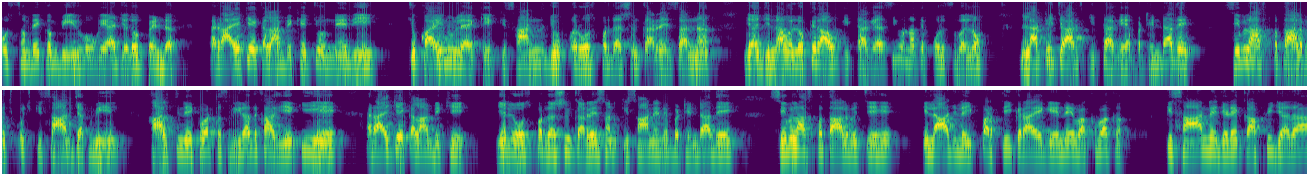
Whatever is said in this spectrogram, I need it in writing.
ਉਸ ਸਮੇਂ ਗੰਭੀਰ ਹੋ ਗਿਆ ਜਦੋਂ ਪਿੰਡ ਰਾਏ ਕੇ ਕਲਾਂ ਵਿਖੇ ਝੋਨੇ ਦੀ ਚੁਕਾਈ ਨੂੰ ਲੈ ਕੇ ਕਿਸਾਨ ਜੋ ਰੋਸ ਪ੍ਰਦਰਸ਼ਨ ਕਰ ਰਹੇ ਸਨ ਜਾਂ ਜਿਨ੍ਹਾਂ ਵੱਲੋਂ ਘਿਰਾਓ ਕੀਤਾ ਗਿਆ ਸੀ ਉਹਨਾਂ ਤੇ ਪੁਲਿਸ ਵੱਲੋਂ ਲਾਠੀ ਚਾਰਜ ਕੀਤਾ ਗਿਆ। ਬਠਿੰਡਾ ਦੇ ਸਿਵਲ ਹਸਪਤਾਲ ਵਿੱਚ ਕੁਝ ਕਿਸਾਨ ਜ਼ਖਮੀ ਹਾਲਤ ਨੇ। ਇੱਕ ਵਾਰ ਤਸਵੀਰਾਂ ਦਿਖਾ ਦਈਏ ਕਿ ਇਹ ਰਾਇਕੇ ਕਲਾਂ ਵਿਖੇ ਜਿਹੜੇ ਰੋਸ ਪ੍ਰਦਰਸ਼ਨ ਕਰ ਰਹੇ ਸਨ ਕਿਸਾਨ ਇਹਨੇ ਬਠਿੰਡਾ ਦੇ ਸਿਵਲ ਹਸਪਤਾਲ ਵਿੱਚ ਇਹ ਇਲਾਜ ਲਈ ਭਰਤੀ ਕਰਾਏ ਗਏ ਨੇ। ਵੱਖ-ਵੱਖ ਕਿਸਾਨ ਨੇ ਜਿਹੜੇ ਕਾਫੀ ਜ਼ਿਆਦਾ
